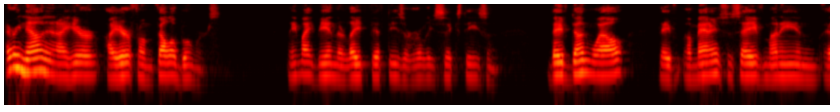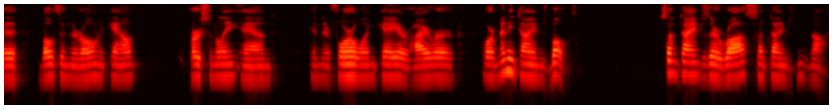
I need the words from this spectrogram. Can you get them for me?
Every now and then I hear I hear from fellow boomers. They might be in their late 50s or early 60s and they've done well. They've uh, managed to save money and uh, both in their own account personally and in their 401k or IRA or many times both. Sometimes they're Roth, sometimes not.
